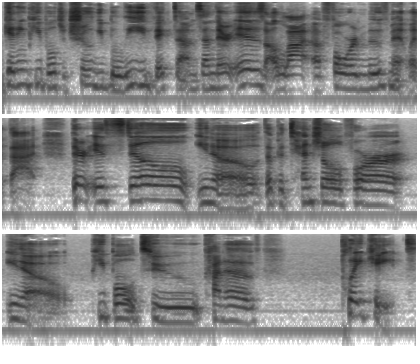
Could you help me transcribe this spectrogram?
getting people to truly believe victims. And there is a lot of forward movement with that. There is still you know the potential for you know people to kind of placate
